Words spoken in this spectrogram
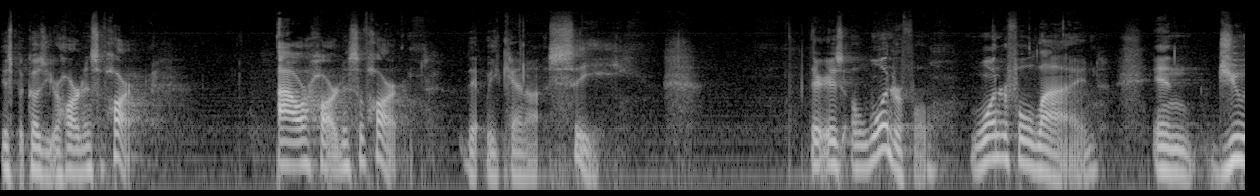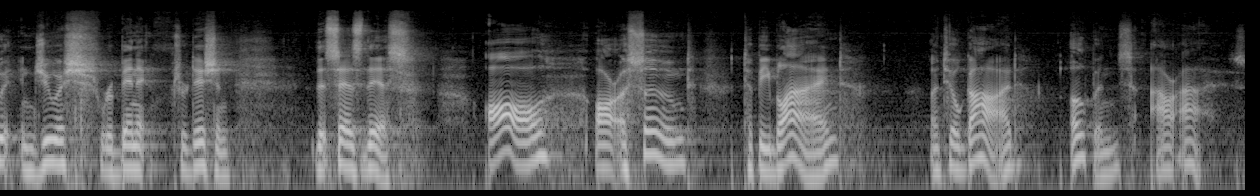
It's because of your hardness of heart. Our hardness of heart that we cannot see. There is a wonderful, wonderful line in, Jew, in Jewish rabbinic tradition that says this All are assumed to be blind until God opens our eyes.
